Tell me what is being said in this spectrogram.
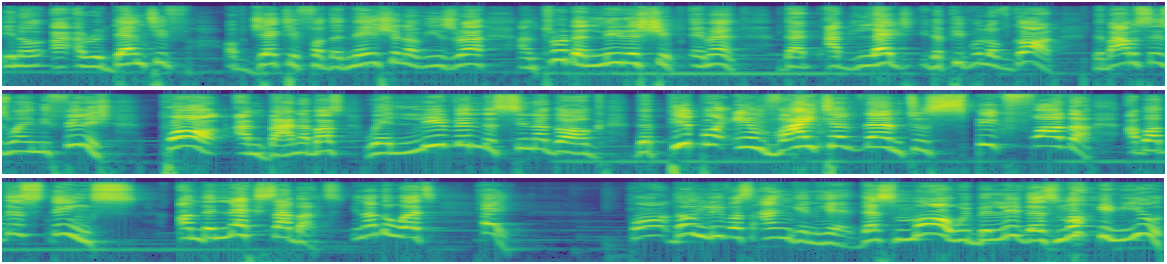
you know, a, a, redemptive objective for the nation of Israel and through the leadership, amen, that had led the people of God. The Bible says when he finished, Paul and Barnabas were leaving the synagogue. The people invited them to speak further about these things on the next Sabbath. In other words, hey, Paul, don't leave us hanging here. There's more we believe. There's more in you.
